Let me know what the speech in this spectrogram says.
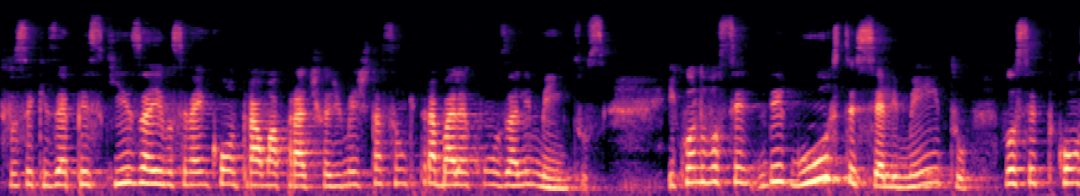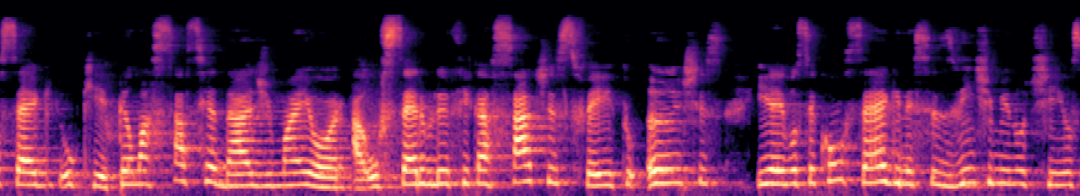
Se você quiser pesquisa aí, você vai encontrar uma prática de meditação que trabalha com os alimentos. E quando você degusta esse alimento, você consegue o que? Ter uma saciedade maior. O cérebro fica satisfeito antes e aí você consegue nesses 20 minutinhos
